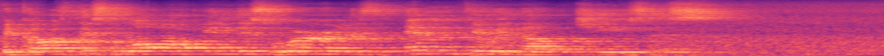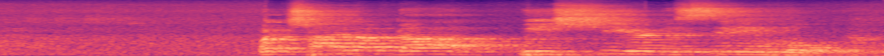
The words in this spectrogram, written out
Because this walk in this world is empty without Jesus. But child of God, we share the same hope.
